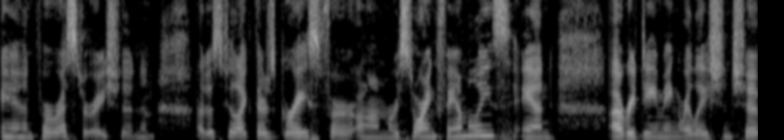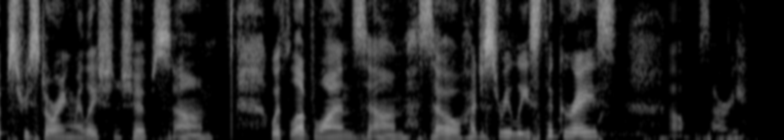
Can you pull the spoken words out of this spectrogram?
and for restoration. And I just feel like there's grace for um, restoring families and uh, redeeming relationships, restoring relationships. Um, with loved ones. Um, so I just release the grace. Um, sorry.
